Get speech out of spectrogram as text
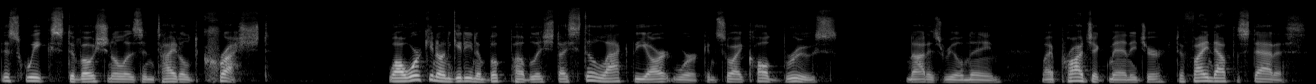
This week's devotional is entitled Crushed. While working on getting a book published, I still lacked the artwork, and so I called Bruce, not his real name, my project manager, to find out the status.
